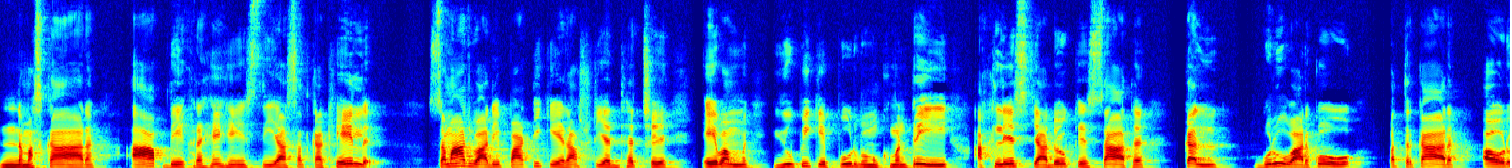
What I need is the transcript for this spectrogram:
नमस्कार, आप देख रहे हैं सियासत का खेल। समाजवादी पार्टी के राष्ट्रीय अध्यक्ष एवं यूपी के पूर्व मुख्यमंत्री अखिलेश यादव के साथ कल गुरुवार को पत्रकार और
